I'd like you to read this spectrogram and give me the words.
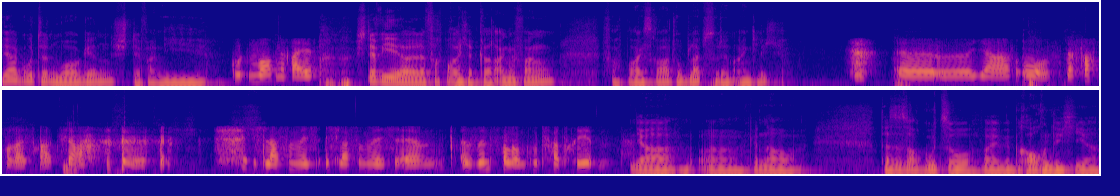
Ja, guten Morgen, Stefanie. Guten Morgen, Ralf. Steffi, äh, der Fachbereich hat gerade angefangen. Fachbereichsrat, wo bleibst du denn eigentlich? Äh, äh, ja, oh, der Fachbereichsrat, ja. ich lasse mich, ich lasse mich ähm, sinnvoll und gut vertreten. Ja, äh, genau. Das ist auch gut so, weil wir brauchen dich hier.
